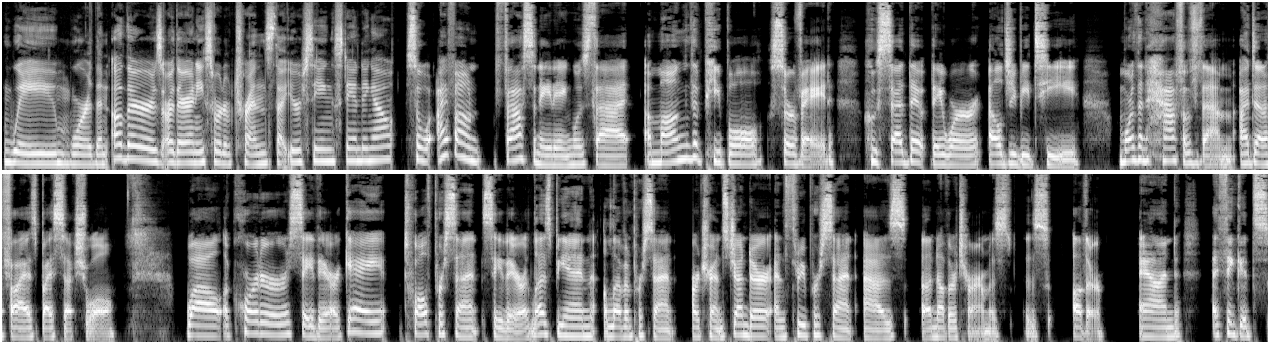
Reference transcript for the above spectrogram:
way more than others? Are there any sort of trends that you're seeing standing out? So, what I found fascinating was that among the people surveyed who said that they were LGBT, more than half of them identify as bisexual. While a quarter say they are gay, 12% say they are lesbian, 11% are transgender, and 3% as another term as, as other. And I think it's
